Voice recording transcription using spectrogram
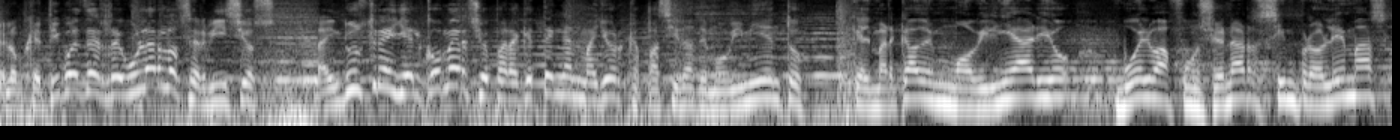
El objetivo es desregular los servicios, la industria y el comercio para que tengan mayor capacidad de movimiento. Que el mercado inmobiliario vuelva a funcionar sin problemas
